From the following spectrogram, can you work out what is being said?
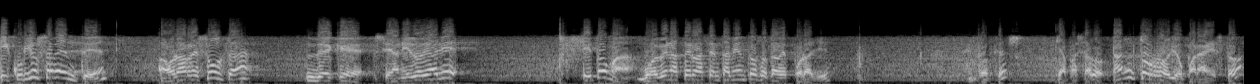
Y curiosamente, ahora resulta de que se han ido de allí y toma, vuelven a hacer asentamientos otra vez por allí. Entonces, ¿qué ha pasado? ¿Tanto rollo para esto?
